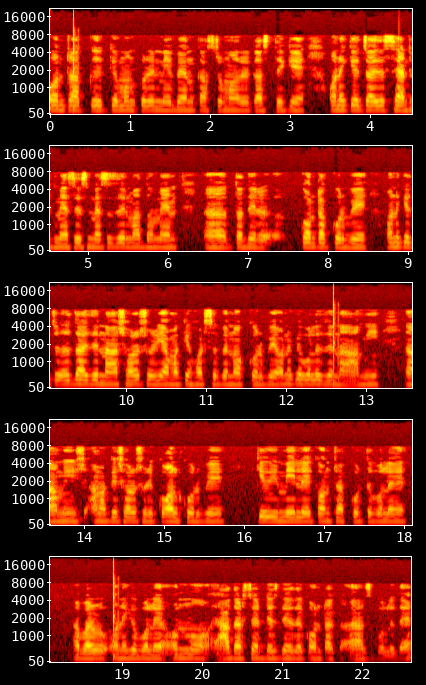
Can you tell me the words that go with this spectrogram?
কন্ট্রাক্ট কেমন করে নেবেন কাস্টমারের কাছ থেকে? অনেকে চায় যে সেন্ড মেসেজ মেসেজের মাধ্যমে তাদের কন্টাক্ট করবে। অনেকে যায় যে না, সরাসরি আমাকে হোয়াটসঅ্যাপে নক করবে। অনেকে বলে যে না, আমি আমি আমাকে সরাসরি কল করবে। কেউ ইমেলে কন্ট্যাক্ট করতে বলে। আবার অনেকে বলে, অন্য আদার্স অ্যাড্রেস দিয়ে দেয় কন্ট্যাক্ট আস বলে দেয়।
